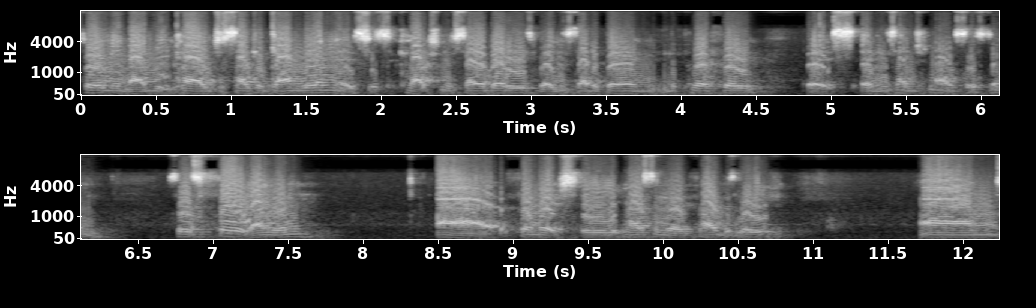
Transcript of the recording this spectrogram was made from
So what I mean by nuclei, just like a ganglion, it's just a collection of cell bodies, but instead of being in the periphery, it's in the central nervous system. So there's four ganglion uh, from which the parasympathetic fibers leave. And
